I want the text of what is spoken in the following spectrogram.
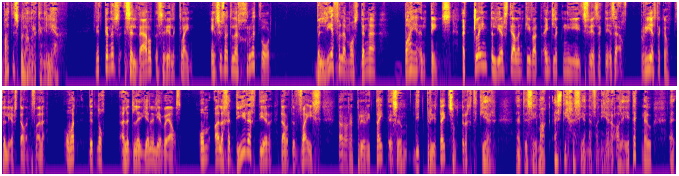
wat is belangrijk in die leven? Jy weet, kinders, sy wereld is redelijk klein, en soos wat hulle groot word, beleef hulle mos dinge baie intens. Een klein teleerstellingkie wat eindelijk nie iets vreselik nie, is een vreselike teleerstelling vir hulle, omdat dit nog hulle hulle hele leven hels, om hulle gedierig dier daarop te wees, dat daar een prioriteit is, en die prioriteit is om terug te keer, en te sê, maar is die geseende van die Heere, al het ek nou een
